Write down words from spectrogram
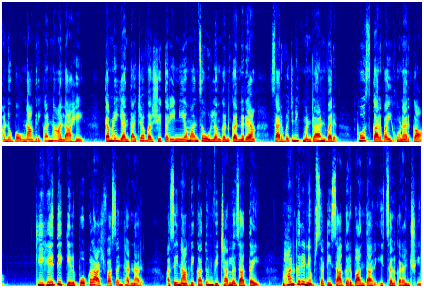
अनुभव नागरिकांना आला आहे. त्यामुळे यंदाच्या वर्षी तरी नियमांचं उल्लंघन करणाऱ्या सार्वजनिक मंडळांवर ठोस कारवाई होणार का? की हे देखील पोकळ आश्वासन ठरणार? असे नागरिकातून विचारलं जात आहे महानकरे न्यूजसाठी सागर बांदार इचलकरांची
